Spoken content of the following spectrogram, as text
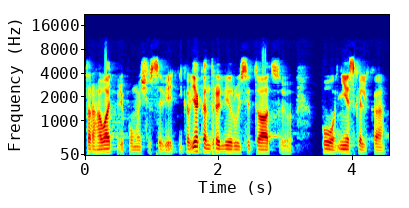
торговать при помощи советников. Я контролирую ситуацию по несколько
